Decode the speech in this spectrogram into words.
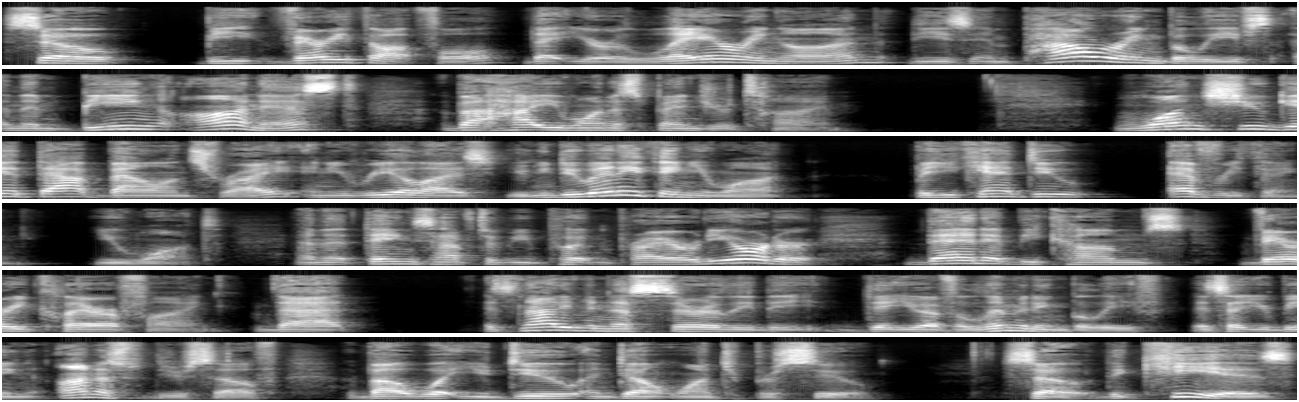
So be very thoughtful that you're layering on these empowering beliefs and then being honest about how you want to spend your time. Once you get that balance right and you realize you can do anything you want, but you can't do everything you want and that things have to be put in priority order, then it becomes very clarifying that it's not even necessarily the, that you have a limiting belief, it's that you're being honest with yourself about what you do and don't want to pursue. So the key is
